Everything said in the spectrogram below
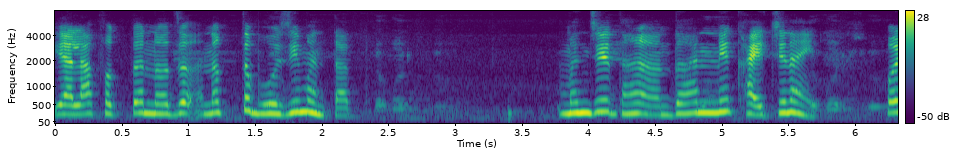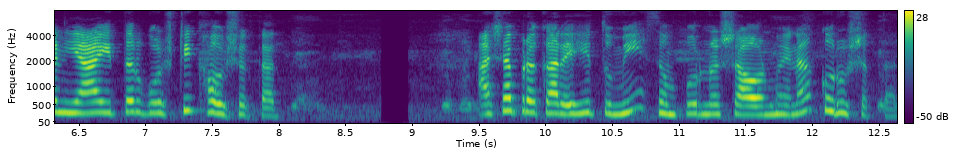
याला फक्त नज नक्तभोजी म्हणतात. म्हणजे ध धान्य खायचे नाही पण या इतर गोष्टी खाऊ शकतात. अशा प्रकारेही तुम्ही संपूर्ण श्रावण महिना करू शकतात.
